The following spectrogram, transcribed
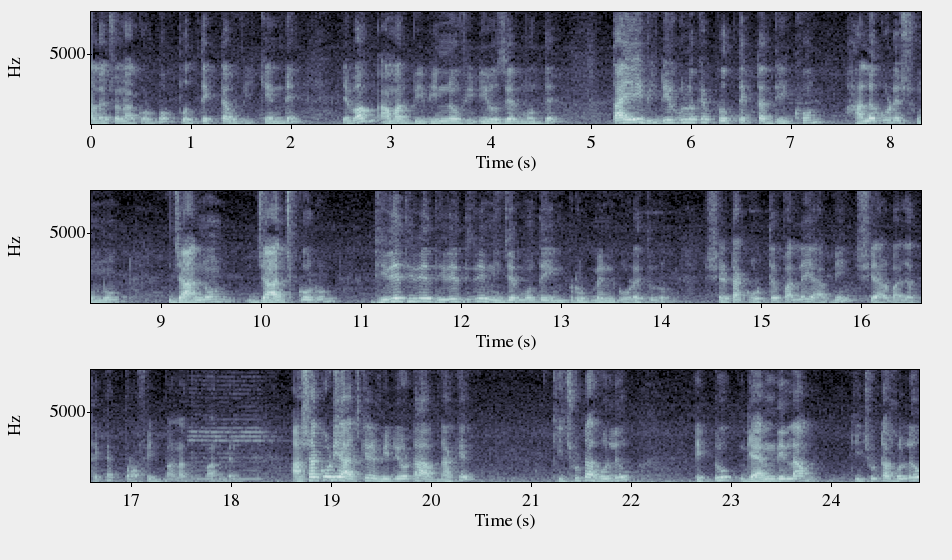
আলোচনা করব প্রত্যেকটা উইকেন্ডে এবং আমার বিভিন্ন ভিডিওজের মধ্যে। তাই এই ভিডিওগুলোকে প্রত্যেকটা দেখুন, ভালো করে শুনুন জানুন জাজ করুন, ধীরে ধীরে ধীরে ধীরে নিজের মধ্যে ইমপ্রুভমেন্ট গড়ে তুলুন। সেটা করতে পারলেই আপনি শেয়ার বাজার থেকে প্রফিট বানাতে পারবেন। আশা করি আজকের ভিডিওটা আপনাকে কিছুটা হলেও একটু জ্ঞান দিলাম, কিছুটা হলেও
